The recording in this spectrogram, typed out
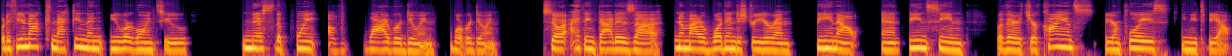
But if you're not connecting, then you are going to miss the point of why we're doing what we're doing. So I think that is uh, no matter what industry you're in, being out and being seen, whether it's your clients or your employees, you need to be out.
